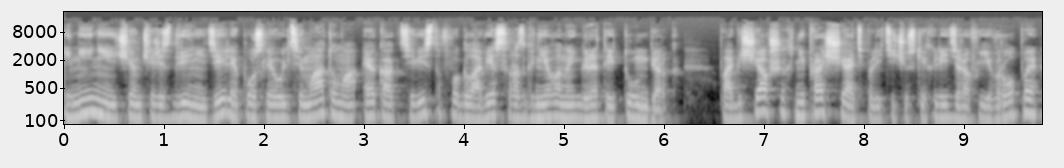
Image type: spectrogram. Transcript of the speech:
и менее чем через две недели после ультиматума экоактивистов во главе с разгневанной Гретой Тунберг, пообещавших не прощать политических лидеров Европы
